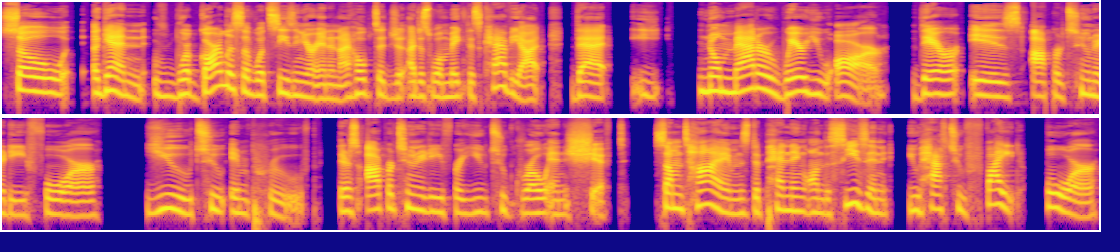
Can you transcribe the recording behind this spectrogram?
So again, regardless of what season you're in, and I hope to ju- I just will make this caveat that y- no matter where you are, there is opportunity for you to improve there's opportunity for you to grow and shift. Sometimes, depending on the season, you have to fight for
